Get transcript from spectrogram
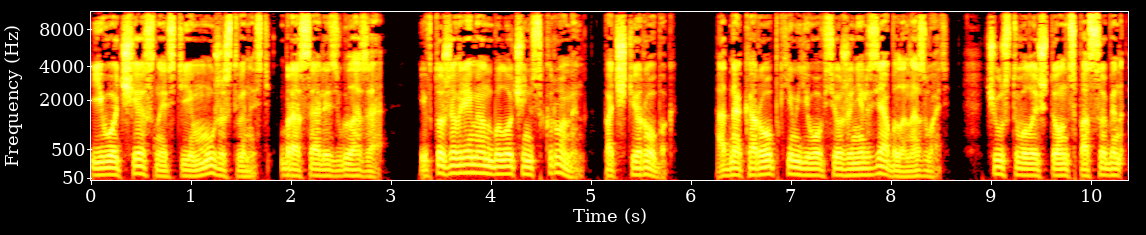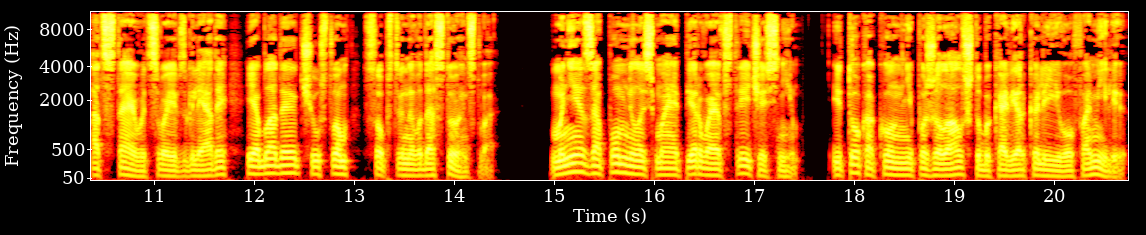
Его честность и мужественность бросались в глаза, и в то же время он был очень скромен, почти робок. Однако робким его все же нельзя было назвать. Чувствовалось, что он способен отстаивать свои взгляды и обладает чувством собственного достоинства. Мне запомнилась моя первая встреча с ним, и то, как он не пожелал, чтобы коверкали его фамилию.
